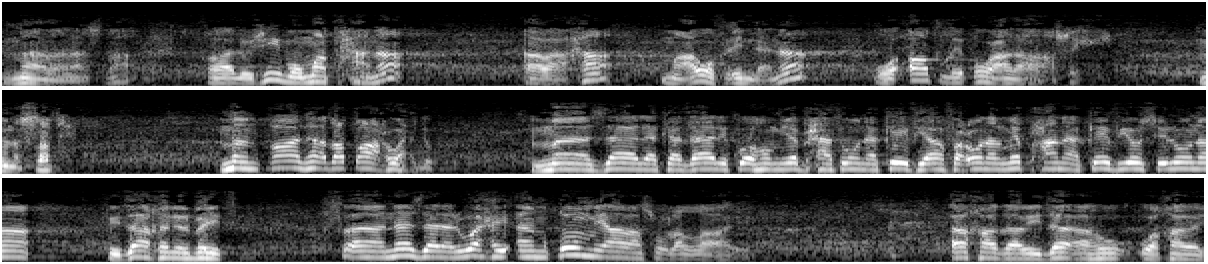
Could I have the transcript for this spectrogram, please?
ماذا نصنع؟ قالوا جيبوا مطحنة أراحة معروف عندنا وأطلقوا على رأسه من السطح. من قال هذا طاح وحده. ما زال كذلك وهم يبحثون كيف يرفعون المطحنة كيف يرسلون في داخل البيت. فنزل الوحي أن قم يا رسول الله. أخذ رداءه وخرج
